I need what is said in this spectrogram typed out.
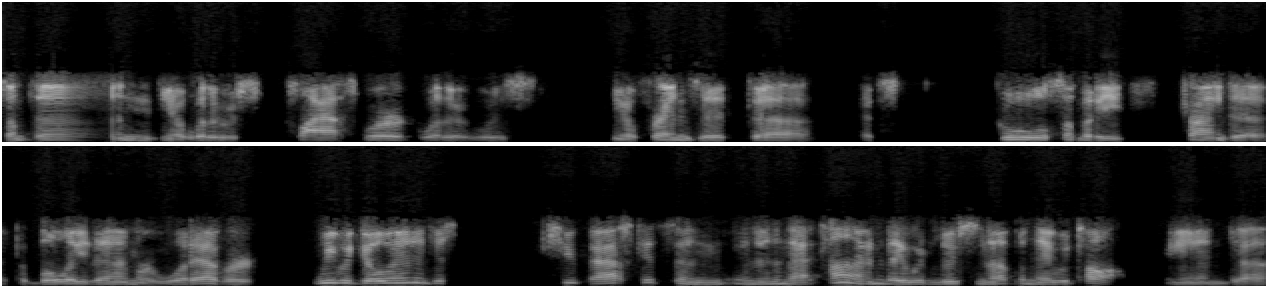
something, you know, whether it was class work, whether it was you know friends at uh, at school, somebody trying to, to bully them or whatever, we would go in and just shoot baskets and, and in that time they would loosen up and they would talk. And, uh,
